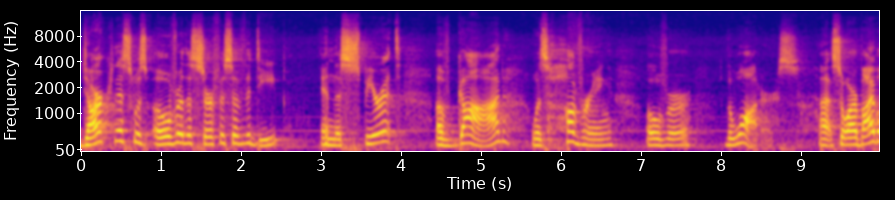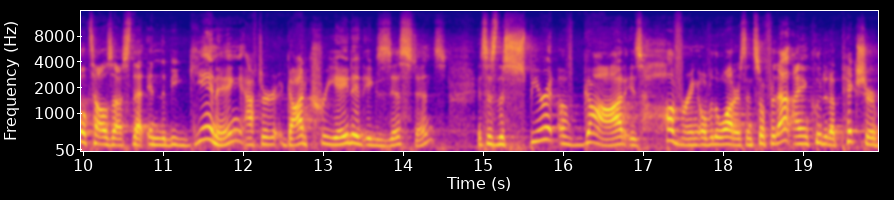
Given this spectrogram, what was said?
darkness was over the surface of the deep, and the Spirit of God was hovering over the waters. Uh, so, our Bible tells us that in the beginning, after God created existence, it says the Spirit of God is hovering over the waters. And so, for that, I included a picture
